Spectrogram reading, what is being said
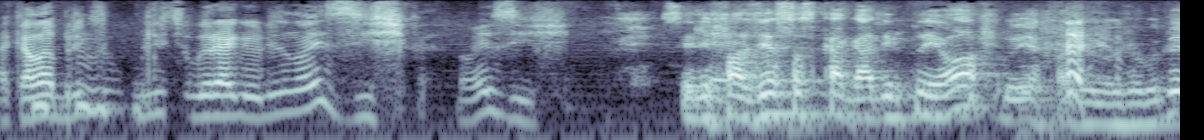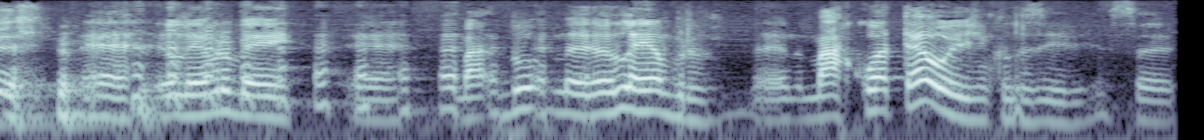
Aquela blitz, blitz do Greg Williams não existe, cara. Não existe. Se ele é. fazia essas cagadas em playoff, não ia fazer um jogo desse? É, eu lembro bem. É, eu lembro. É, marcou até hoje, inclusive, essa,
